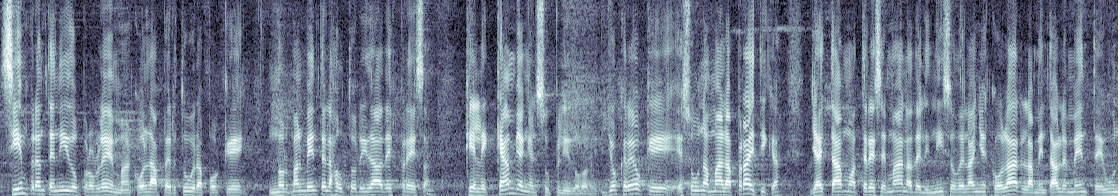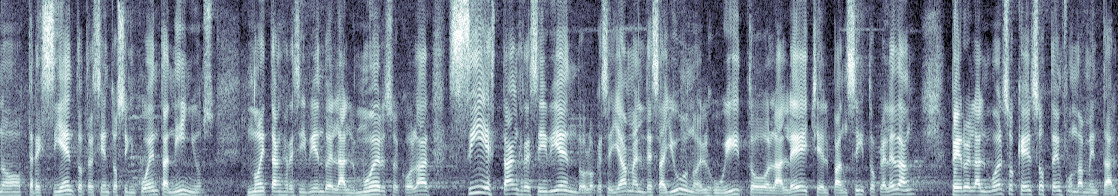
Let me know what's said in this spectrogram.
siempre han tenido problemas con la apertura porque normalmente las autoridades expresan que le cambian el suplidor. Yo creo que eso es una mala práctica. Ya estamos a tres semanas del inicio del año escolar. Lamentablemente unos 300, 350 niños no están recibiendo el almuerzo escolar, sí están recibiendo lo que se llama el desayuno, el juguito, la leche, el pancito que le dan, pero el almuerzo que es sostén fundamental.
